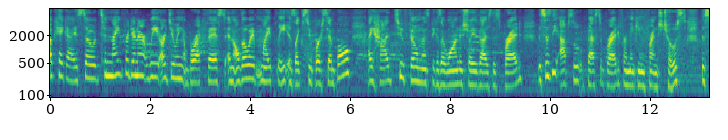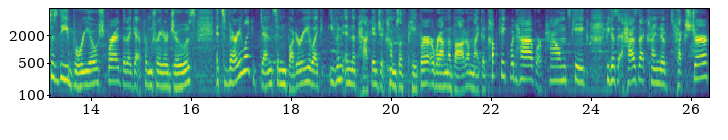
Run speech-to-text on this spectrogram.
Okay guys, so tonight for dinner we are doing breakfast and although it, my plate is like super simple, I had to film this because I wanted to show you guys this bread. This is the absolute best bread for making French toast. This is the brioche bread that I get from Trader Joe's. It's very like dense and buttery, like even in the package it comes with paper around the bottom like a cupcake would have or a pound's cake because it has that kind of texture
